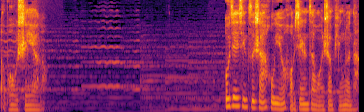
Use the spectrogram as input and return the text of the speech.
老婆，我失业了。”欧建新自杀后，也有好些人在网上评论他：“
